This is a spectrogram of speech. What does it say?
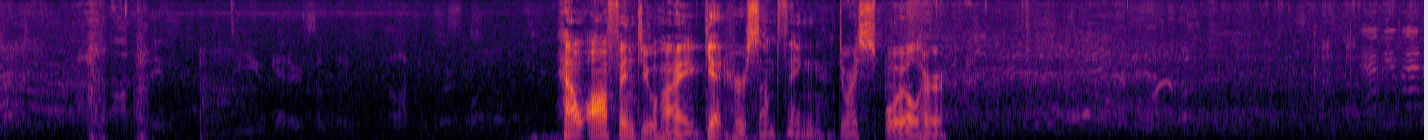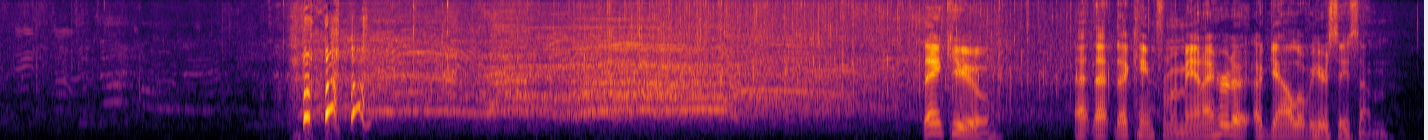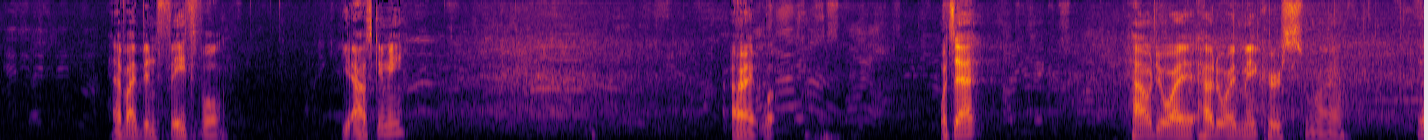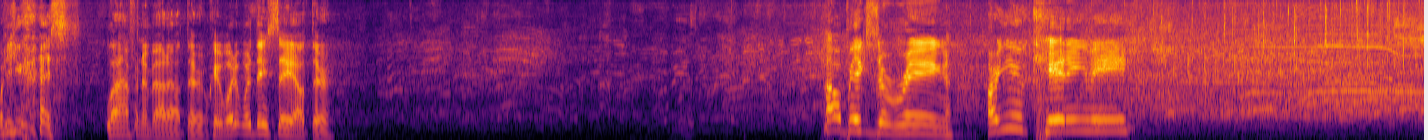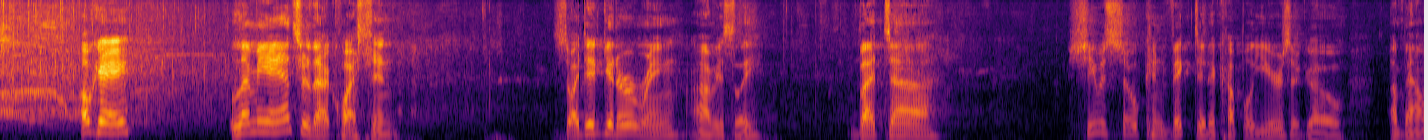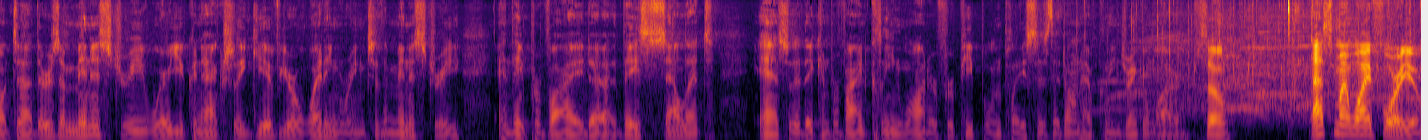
How often do I get her something? Do I spoil her? Thank you. That, that, that came from a man. I heard a, a gal over here say something. Have I been faithful? You asking me? All right. Well, what's that? How do I how do I make her smile? What are you guys laughing about out there? Okay, what what did they say out there? How big's the ring? Are you kidding me? Okay, let me answer that question. So I did get her a ring, obviously, but uh, she was so convicted a couple years ago about uh, there's a ministry where you can actually give your wedding ring to the ministry and they provide, uh, they sell it and so that they can provide clean water for people in places that don't have clean drinking water. So that's my wife for you.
